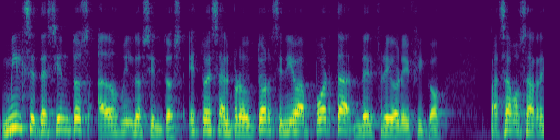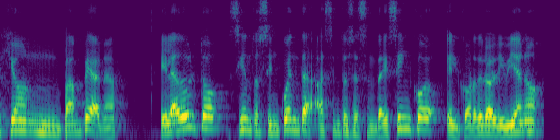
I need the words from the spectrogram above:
1700 a 2200. Esto es al productor sin IVA puerta del frigorífico. Pasamos a región pampeana. El adulto 150 a 165, el cordero liviano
